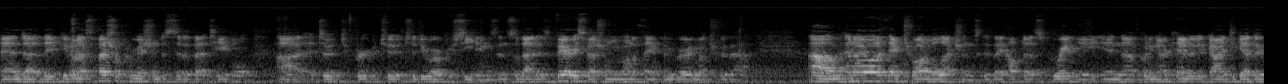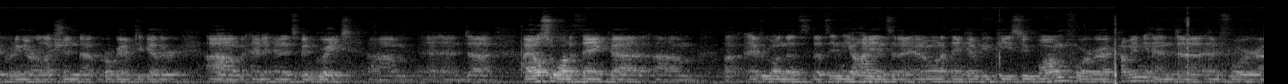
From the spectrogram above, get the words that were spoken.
And uh, they've given us special permission to sit at that table uh, to, to, to, to do our proceedings. And so that is very special, and we want to thank them very much for that. Um, and I want to thank Toronto Elections because they helped us greatly in uh, putting our candidate guide together, putting our election uh, program together, um, and, and it's been great. Um, and uh, I also want to thank uh, um, uh, everyone that's, that's in the audience, and I, and I want to thank MPP Soo Wong for uh, coming and, and for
